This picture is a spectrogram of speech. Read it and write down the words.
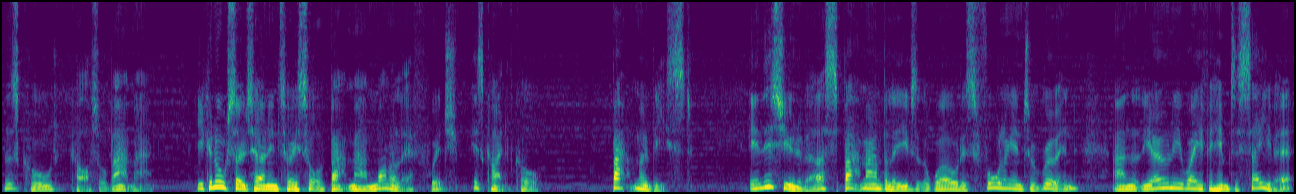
that's called Castle Batman. You can also turn into a sort of Batman monolith, which is kind of cool. Batmobeast. In this universe, Batman believes that the world is falling into ruin and that the only way for him to save it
